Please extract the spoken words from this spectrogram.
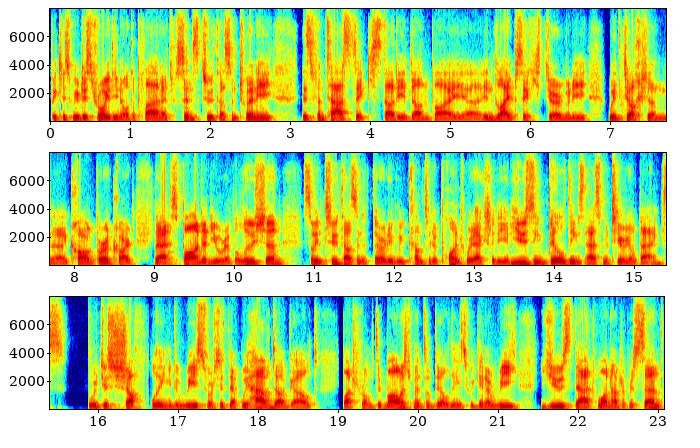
because we've destroyed, you know, the planet since 2020. This fantastic study done by uh, in Leipzig, Germany, with Jochen uh, Carl Burkhardt that spawned a new revolution. So in 2030, we've come to the point where actually using buildings as material banks. We're just shuffling the resources that we have dug out But from demolishment of buildings, we're going to reuse that 100%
